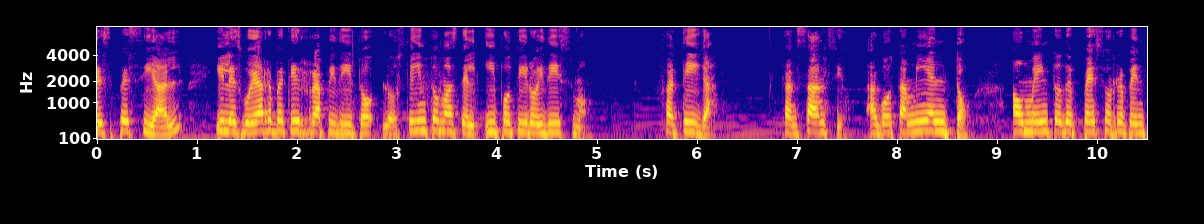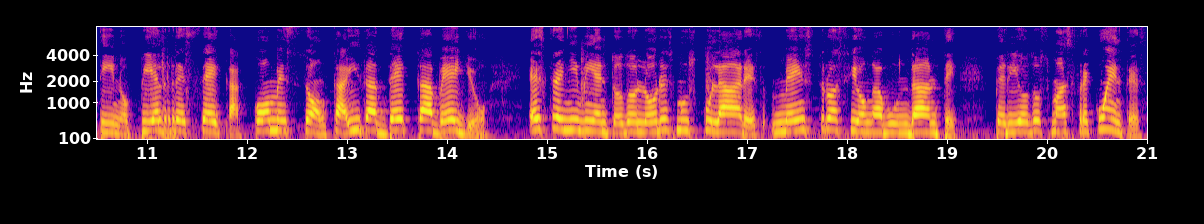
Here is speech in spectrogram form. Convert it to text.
especial y les voy a repetir rapidito los síntomas del hipotiroidismo. Fatiga, cansancio, agotamiento, aumento de peso repentino, piel reseca, comezón, caída de cabello, estreñimiento, dolores musculares, menstruación abundante, periodos más frecuentes,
